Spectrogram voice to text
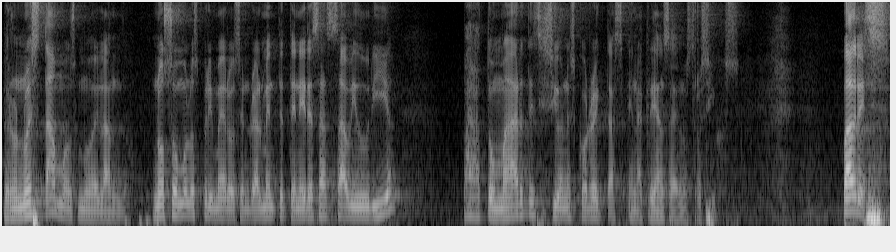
pero no estamos modelando. No somos los primeros en realmente tener esa sabiduría para tomar decisiones correctas en la crianza de nuestros hijos. Padres,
